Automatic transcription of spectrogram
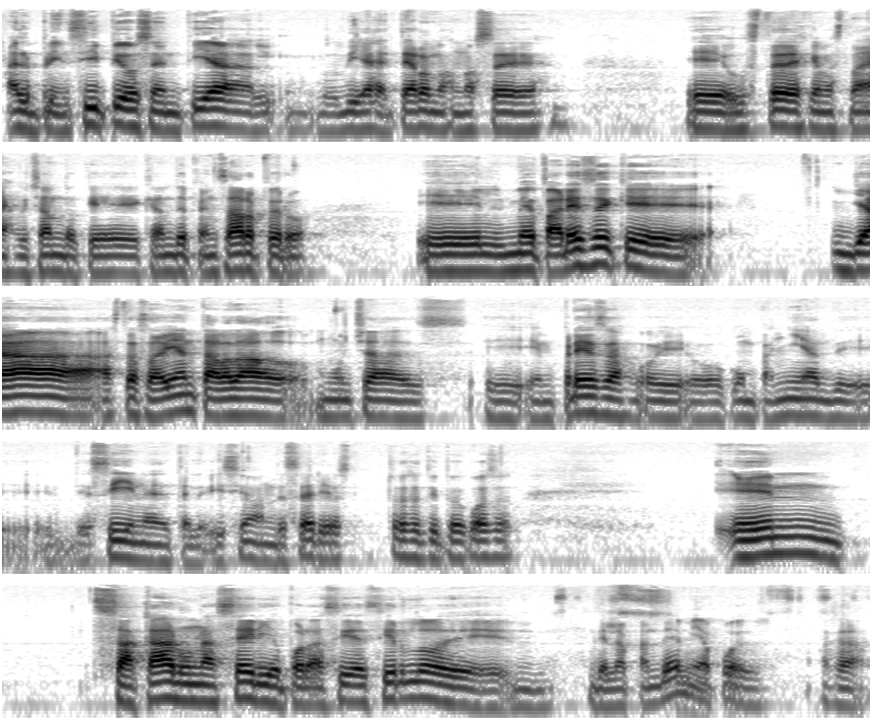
al principio sentía los días eternos, no sé eh, ustedes que me están escuchando qué, han de pensar, pero eh, me parece que ya hasta se habían tardado muchas eh, empresas o, compañías de, cine, de televisión, de series, todo ese tipo de cosas, en sacar una serie, por así decirlo, de, de la pandemia, pues. O sea,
